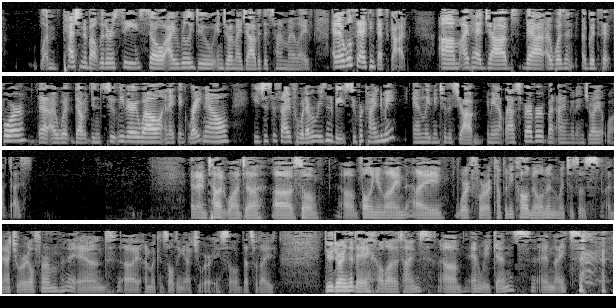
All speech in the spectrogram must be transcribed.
I'm passionate about literacy, so I really do enjoy my job at this time in my life. And I will say, I think that's God. Um, I've had jobs that I wasn't a good fit for, that I w- that didn't suit me very well, and I think right now He's just decided for whatever reason to be super kind to me and lead me to this job. It may not last forever, but I'm going to enjoy it while it does. And I'm Todd Wanta. Uh, so um, falling in line, I work for a company called Milliman, which is a, an actuarial firm, and uh, I'm a consulting actuary. So that's what I do during the day a lot of times, um, and weekends and nights.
